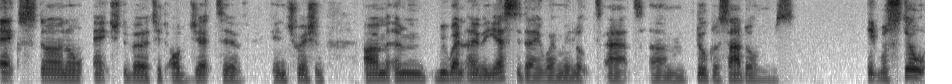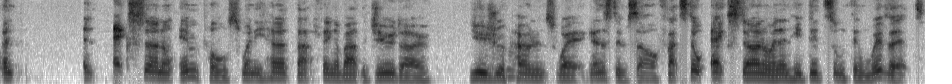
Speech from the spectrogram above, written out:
external extroverted objective intuition. Um, and we went over yesterday when we looked at um, Douglas Adams it was still an an external impulse when he heard that thing about the judo use your Mhm. opponent's weight against himself that's still external and then he did something with it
